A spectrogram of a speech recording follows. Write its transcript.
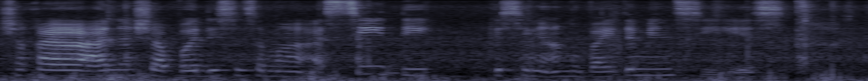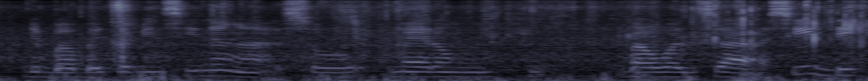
Tsaka, ano siya, pwede siya sa mga acidic. Kasi nga, ang vitamin C is, di ba, vitamin C na nga. So, merong bawal sa acidic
